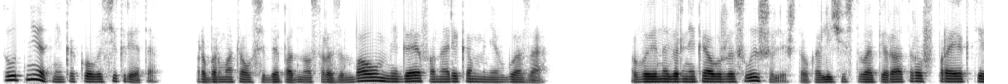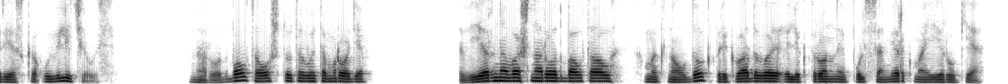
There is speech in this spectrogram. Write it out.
«Тут нет никакого секрета. Пробормотал себе под нос Розенбаум, мигая фонариком мне в глаза. Вы наверняка уже слышали, что количество операторов в проекте резко увеличилось. Народ болтал что-то в этом роде. «Верно ваш народ болтал», — хмыкнул док, прикладывая электронный пульсомер к моей руке.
